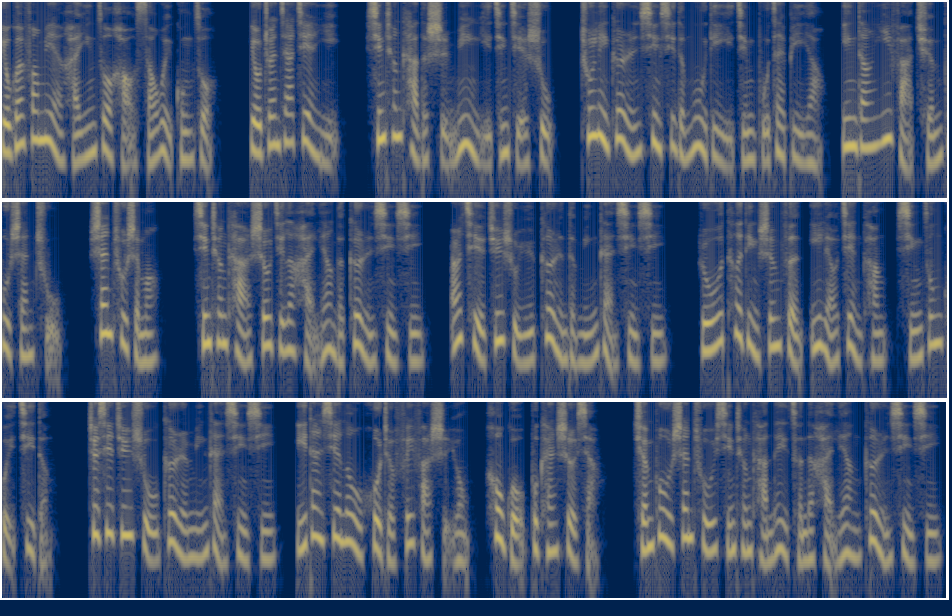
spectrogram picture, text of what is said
有关方面还应做好扫尾工作。有专家建议，行程卡的使命已经结束。处理个人信息的目的已经不再必要，应当依法全部删除。删除什么？行程卡收集了海量的个人信息，而且均属于个人的敏感信息，如特定身份、医疗健康、行踪轨迹等，这些均属个人敏感信息，一旦泄露或者非法使用，后果不堪设想。全部删除行程卡内存的海量个人信息，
